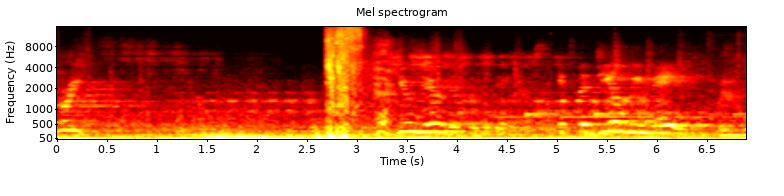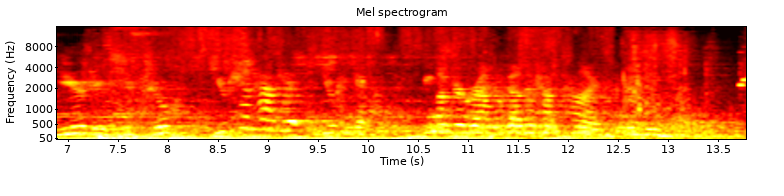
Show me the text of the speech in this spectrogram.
Three! You knew this was dangerous. It's the deal we made. With year getting sick too? You can't have it, you can get it. The underground doesn't have time for you.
